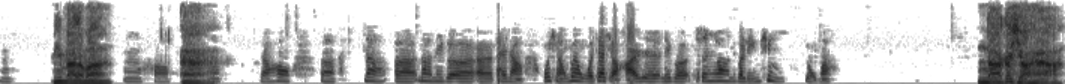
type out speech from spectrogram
嗯，明白了吗？嗯，好。哎、嗯，然后呃，那呃，那那个呃，台长，我想问我家小孩儿的那个身上那个灵性有吗？哪个小孩啊？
